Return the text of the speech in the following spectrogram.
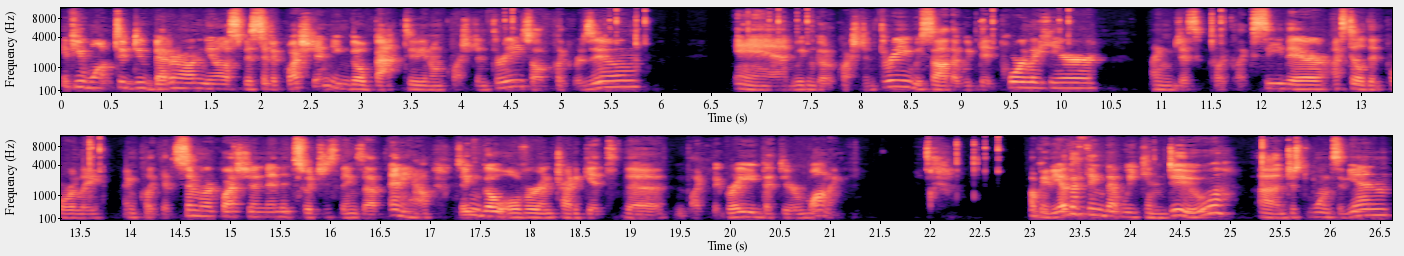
If you want to do better on, you know, a specific question, you can go back to, you know, question three. So I'll click resume. And we can go to question three. We saw that we did poorly here. I can just click like C there. I still did poorly. I can click a similar question and it switches things up anyhow. So you can go over and try to get the like the grade that you're wanting. Okay, the other thing that we can do, uh, just once again,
